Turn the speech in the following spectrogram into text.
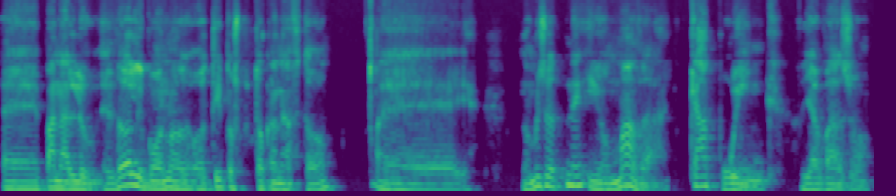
ε, πάνε αλλού». Εδώ λοιπόν ο, ο τύπος που το έκανε αυτό, ε, νομίζω ότι είναι η ομάδα Capwing, διαβάζω.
